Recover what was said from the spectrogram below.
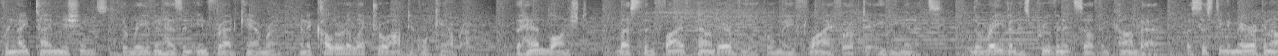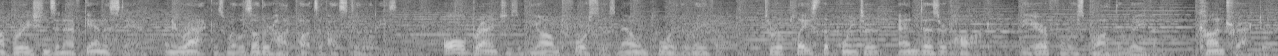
For nighttime missions, the Raven has an infrared camera and a color electro-optical camera. The hand-launched, less than 5-pound air vehicle may fly for up to 80 minutes. The Raven has proven itself in combat, assisting American operations in Afghanistan and Iraq as well as other hotpots of hostilities. All branches of the armed forces now employ the Raven. To replace the Pointer and Desert Hawk, the Air Force bought the Raven. Contractor,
